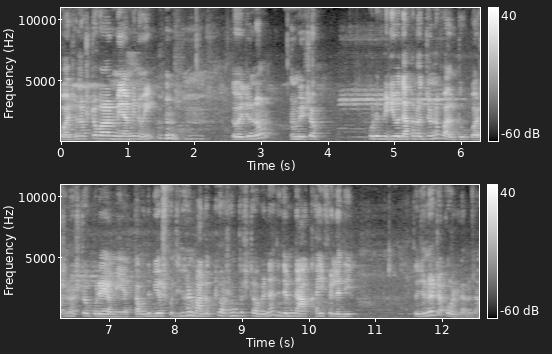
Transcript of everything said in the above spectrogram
পয়সা নষ্ট করার মেয়ে আমি নই। তো ওই জন্য আমি এসব করে ভিডিও দেখানোর জন্য ফালতু পয়সা নষ্ট করে আমি একটা আমাদের বৃহস্পতিবার মা লক্ষ্মী অসন্তুষ্ট হবে না, যদি আমি না খাই ফেলে দিই। তো জন্য এটা করলাম না।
